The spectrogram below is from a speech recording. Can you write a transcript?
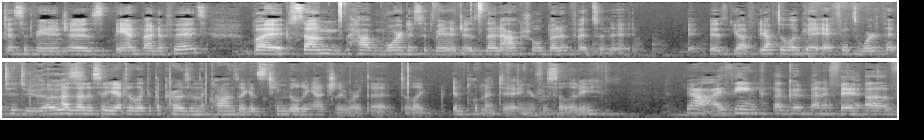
disadvantages and benefits, but some have more disadvantages than actual benefits in it. It is you have you have to look at if it's worth it to do those. I was about to say you have to look at the pros and the cons. Like, is team building actually worth it to like implement it in your facility? Yeah, I think a good benefit of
